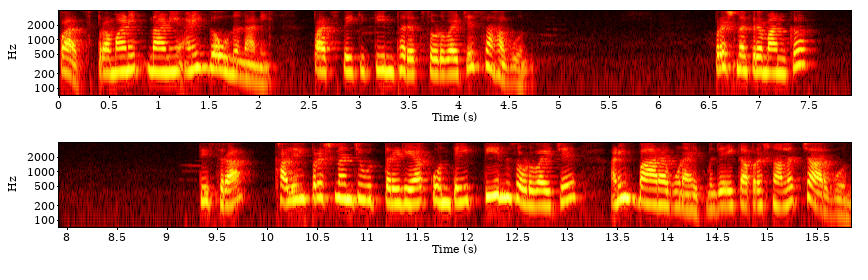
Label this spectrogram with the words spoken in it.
पाच प्रमाणित नाणी आणि गौण नाणी. पाचपैकी तीन फरक सोडवायचे सहा गुण. प्रश्न क्रमांक तिसरा खालील प्रश्नांची उत्तरे लिहा कोणतेही तीन सोडवायचे आणि बारा गुण आहेत म्हणजे एका प्रश्नाला चार गुण.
